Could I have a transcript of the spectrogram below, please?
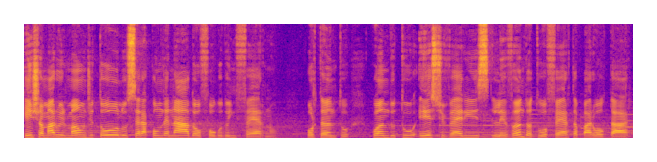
Quem chamar o irmão de tolo será condenado ao fogo do inferno. Portanto, quando tu estiveres levando a tua oferta para o altar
